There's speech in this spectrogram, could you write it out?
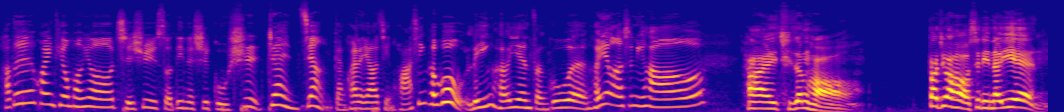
好的，欢迎听众朋友持续锁定的是股市战将，赶快来邀请华兴投顾林和燕总顾问何燕老师，你好。嗨，齐真好，大家好，我是林和燕。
